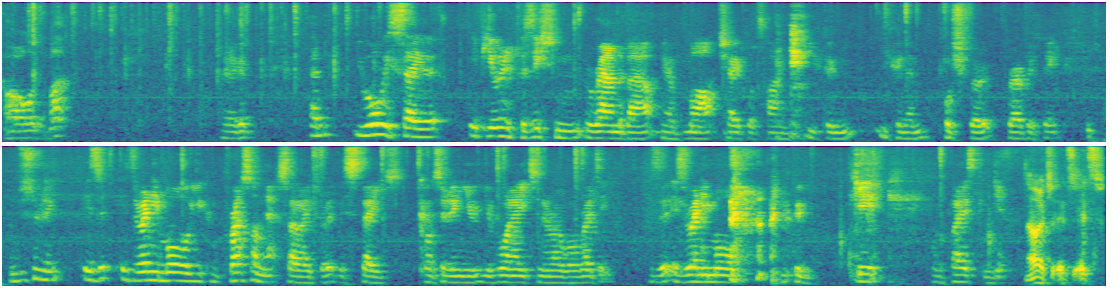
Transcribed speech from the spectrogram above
Carl at the back. Very good. Um, you always say that if you're in a position around about you know March, April time, you can you can um, push for for everything. I'm just wondering, is it, is there any more you can press on the accelerator at this stage, considering you you've won eight in a row already? Is there, is there any more you could give, the players can give? No, it's, it's it's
